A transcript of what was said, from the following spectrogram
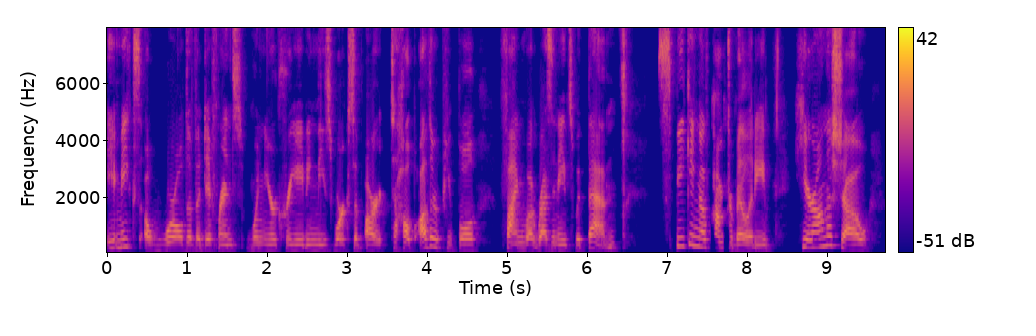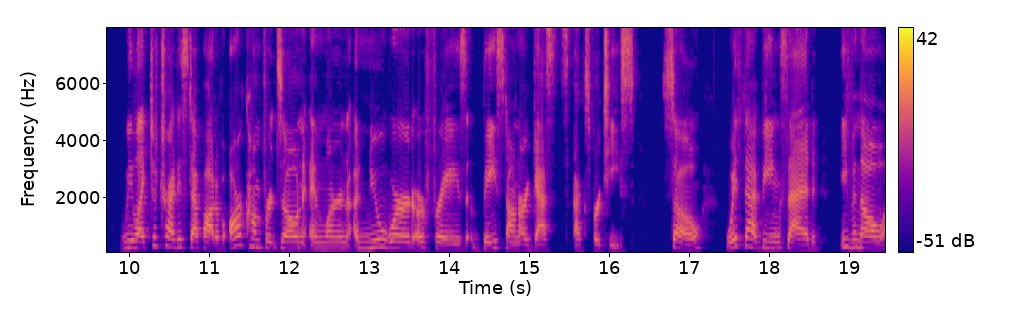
it makes a world of a difference when you're creating these works of art to help other people find what resonates with them. Speaking of comfortability, here on the show, we like to try to step out of our comfort zone and learn a new word or phrase based on our guests' expertise. So, with that being said, even though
